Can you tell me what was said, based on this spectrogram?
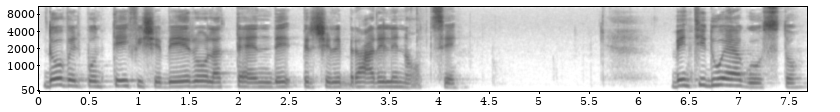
dove il pontefice vero l'attende per celebrare le nozze. 22 agosto.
